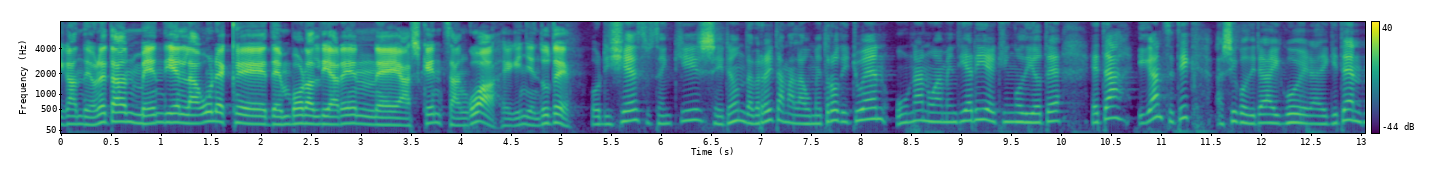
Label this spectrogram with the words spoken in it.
igande honetan, mendien lagunek eh, denboraldiaren e, asken zangoa eginen dute. Horixe, zuzenki, seireun da berroita malau metro dituen, una nua mendiari ekingo diote, eta igantzetik hasiko dira igoera egiten.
